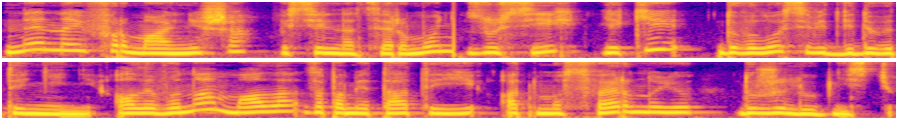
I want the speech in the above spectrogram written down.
не найформальніша весільна церемонія з усіх, які довелося відвідувати Ніні, але вона мала запам'ятати її атмосферною дружелюбністю.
